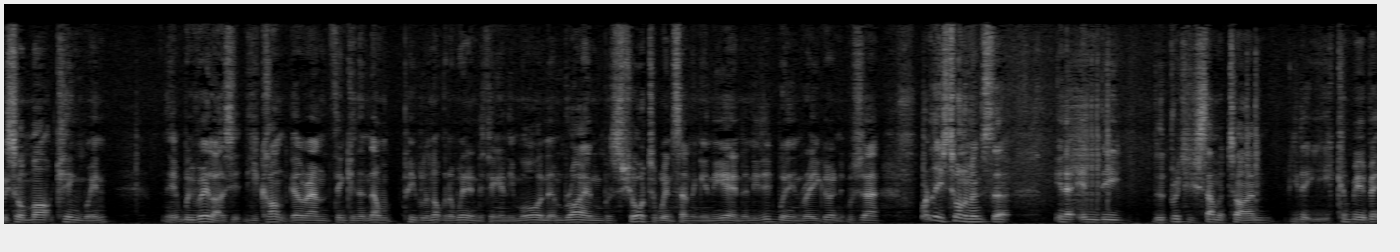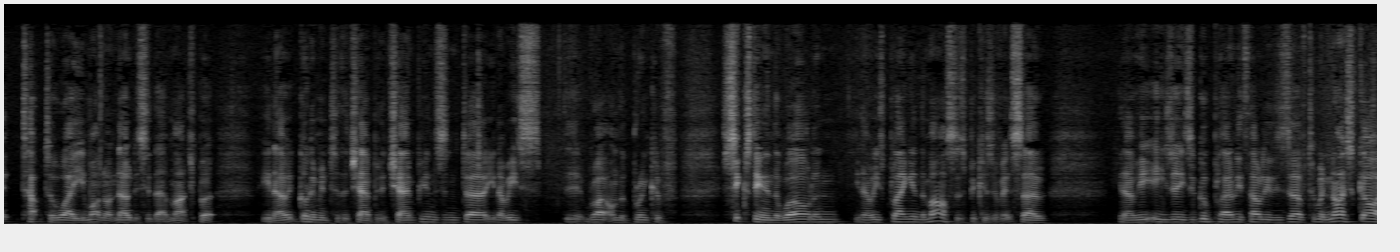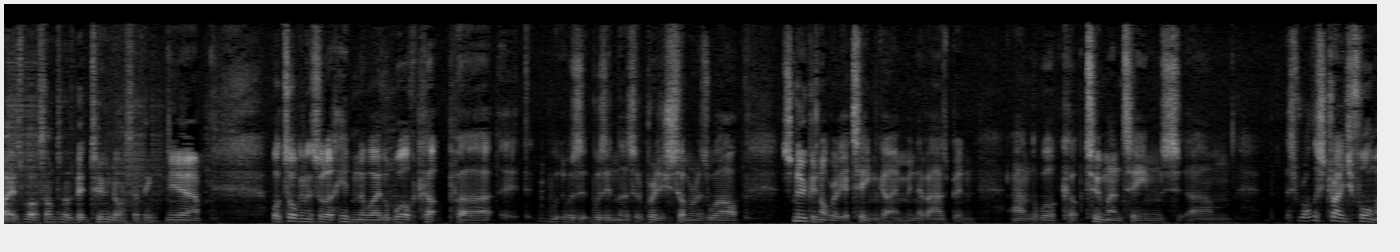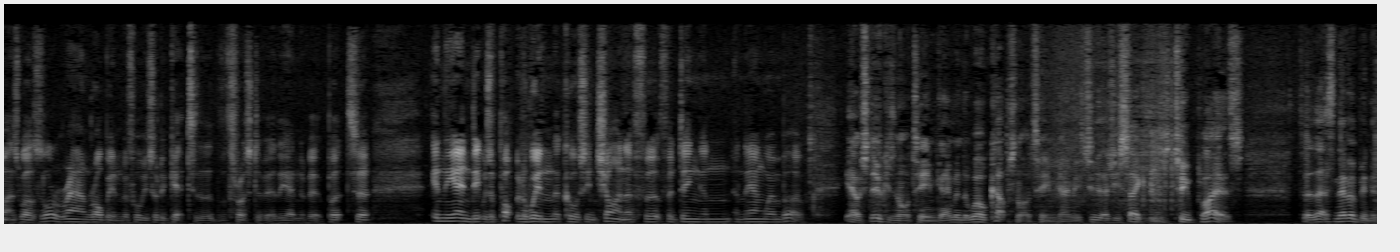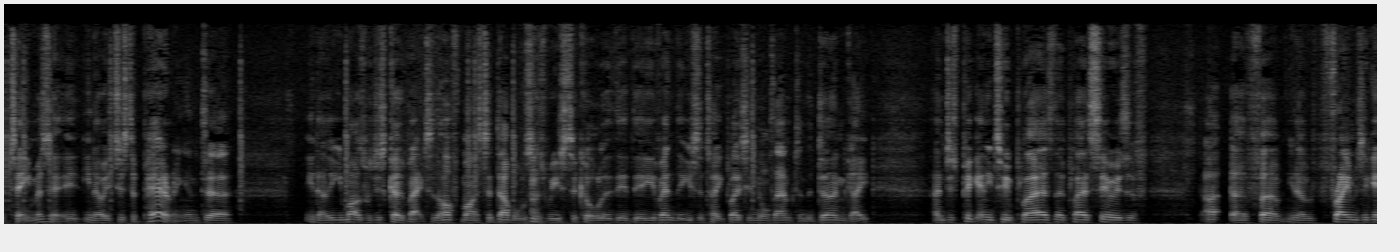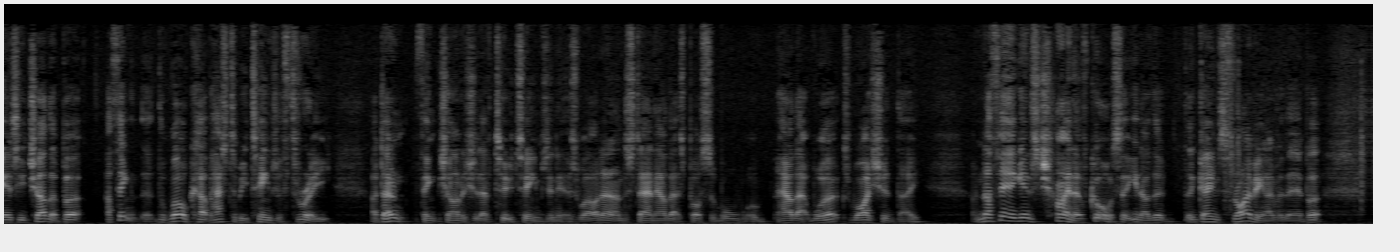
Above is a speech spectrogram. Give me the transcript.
we saw Mark King win. We realise you can't go around thinking that no people are not going to win anything anymore. And, and Ryan was sure to win something in the end, and he did win in Riga. And it was uh, one of these tournaments that, you know, in the the British summertime, you know, it can be a bit tucked away. You might not notice it that much, but you know, it got him into the champion of champions, and uh, you know, he's uh, right on the brink of 16 in the world, and you know, he's playing in the Masters because of it. So. You know, he, he's, he's a good player and he thoroughly deserved to win. Nice guy as well, sometimes a bit too nice, I think. Yeah. Well, talking of sort of hidden away, the World Cup uh, was was in the sort of British summer as well. Snooker's not really a team game; it never has been. And the World Cup, two-man teams. Um, it's rather strange format as well. It's a lot of round robin before we sort of get to the, the thrust of it at the end of it. But uh, in the end, it was a popular win, of course, in China for, for Ding and, and Liang Wenbo. Yeah, well, snooker's not a team game, and the World Cup's not a team game. It's just, as you say, 'cause it's two players. So that's never been a team, is it? it you know, it's just a pairing, and uh, you know, you might as well just go back to the Hofmeister doubles, as we used to call it, the, the event that used to take place in Northampton, the Derngate, and just pick any two players. They play a series of uh, of uh, you know frames against each other. But I think that the World Cup has to be teams of three. I don't think China should have two teams in it as well. I don't understand how that's possible, or how that works. Why should they? Nothing against China, of course. You know the the game's thriving over there, but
